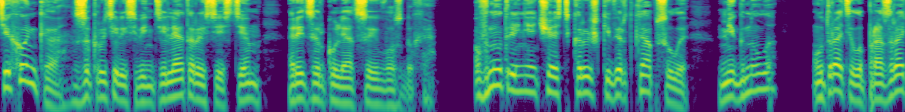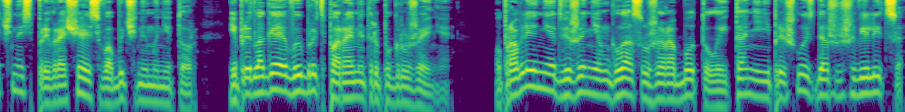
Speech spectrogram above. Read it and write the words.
Тихонько закрутились вентиляторы систем рециркуляции воздуха. Внутренняя часть крышки верткапсулы мигнула, утратила прозрачность, превращаясь в обычный монитор и предлагая выбрать параметры погружения. Управление движением глаз уже работало, и Тане не пришлось даже шевелиться.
